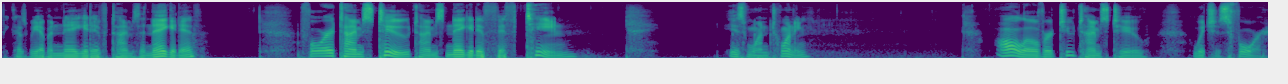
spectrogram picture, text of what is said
because we have a negative times a negative, 4 times 2 times negative 15 is 120, all over 2 times 2, which is 4.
